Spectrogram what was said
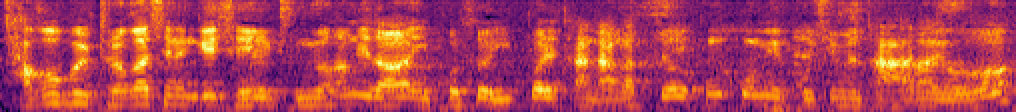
작업을 들어가시는 게 제일 중요합니다. 이 벌써 이빨이 다 나갔죠? 꼼꼼히 보시면 다 알아요.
